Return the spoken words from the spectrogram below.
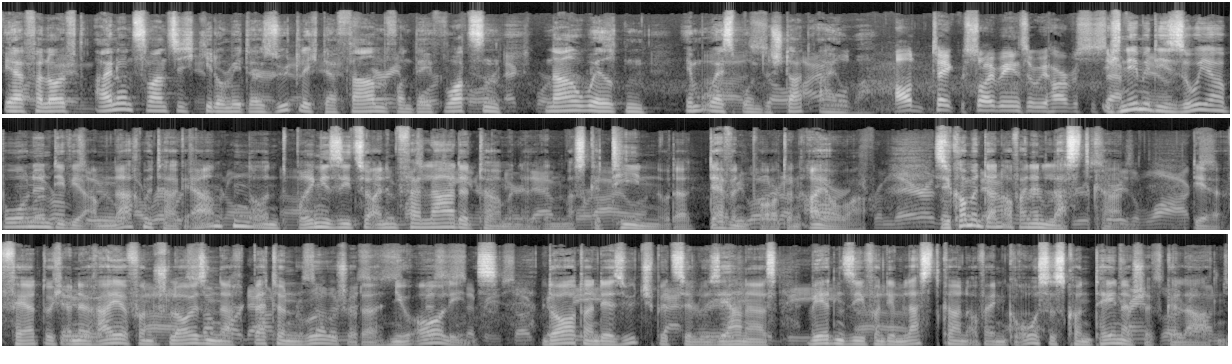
Er verläuft 21 Kilometer südlich der Farm von Dave Watson nahe Wilton im US-Bundesstaat Iowa. Ich nehme die Sojabohnen, die wir am Nachmittag ernten, und bringe sie zu einem Verladeterminal in Muscatine oder Davenport in Iowa. Sie kommen dann auf einen Lastkahn. Der fährt durch eine Reihe von Schleusen nach Baton Rouge oder New Orleans. Dort an der Südspitze Louisianas werden sie von dem Lastkahn auf ein großes Containerschiff geladen.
